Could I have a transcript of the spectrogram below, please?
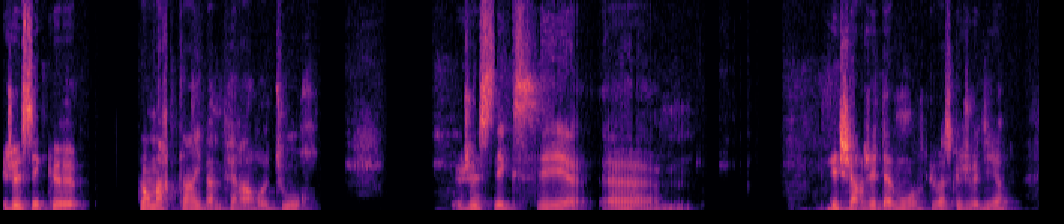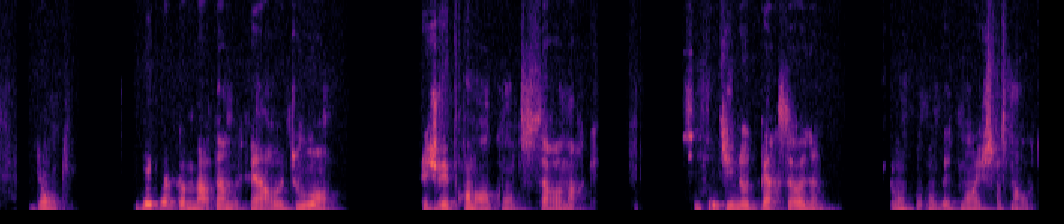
Je sais que quand Martin il va me faire un retour, je sais que c'est euh, chargé d'amour, tu vois ce que je veux dire? Donc, si quelqu'un comme Martin me fait un retour, je vais prendre en compte sa remarque. Si c'est une autre personne, je m'en fous complètement et je trace ma route.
